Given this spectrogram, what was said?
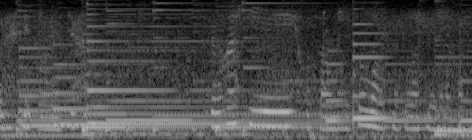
Udah itu aja. Terima kasih. Wassalamualaikum warahmatullahi wabarakatuh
